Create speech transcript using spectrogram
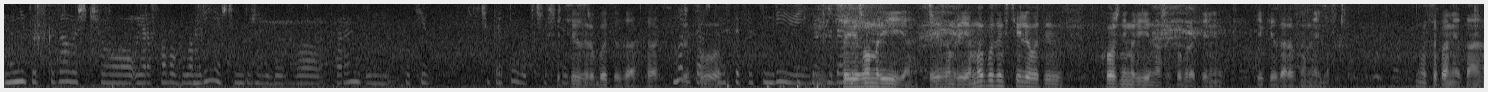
Мені тут сказали, що у Ярослава була мрія, що він дуже любив е, тварин і хотів чи притулок, чи щось. Хотів зробити, так, так. Можете притулок. розповісти про цю мрію і як гадаєте, Це його мрія. Це його мрія. Ми будемо втілювати в кожній мрії наших побратимів, які зараз на небі. Ми це пам'ятаємо.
